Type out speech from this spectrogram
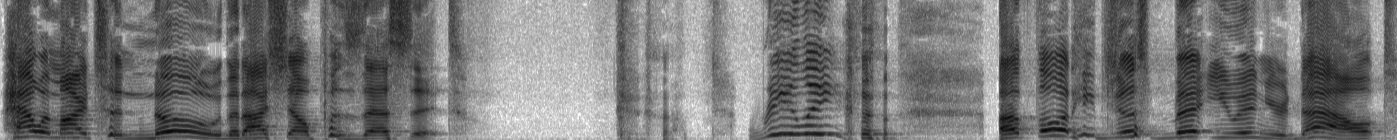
how am I to know that I shall possess it? Really? I thought he just met you in your doubt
